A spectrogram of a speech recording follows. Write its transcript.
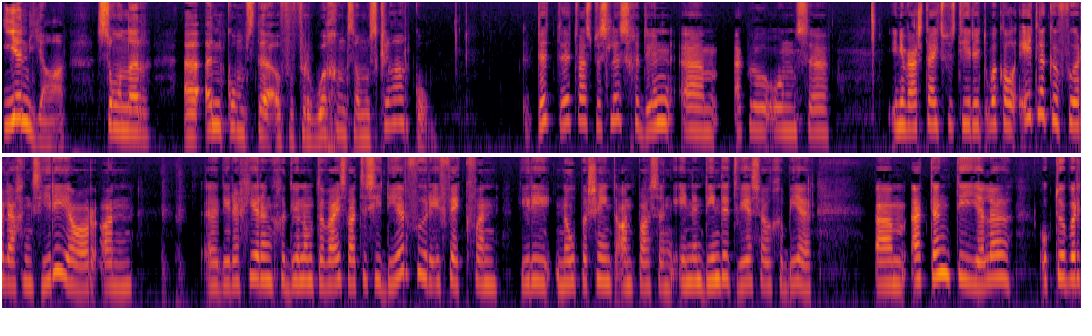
1 jaar sonder 'n uh, inkomste of 'n verhoging sou moes klaarkom? Dit dit was beslis gedoen. Ehm um, ek bedoel ons uh, universiteitsbestuur het ook al etlike voorleggings hierdie jaar aan uh, die regering gedoen om te wys wat is die deurvoer effek van hierdie 0% aanpassing en indien dit weer sou gebeur. Ehm um, ek dink die hele Oktober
